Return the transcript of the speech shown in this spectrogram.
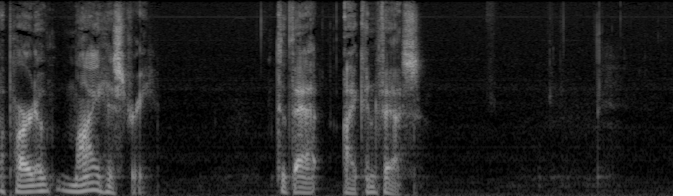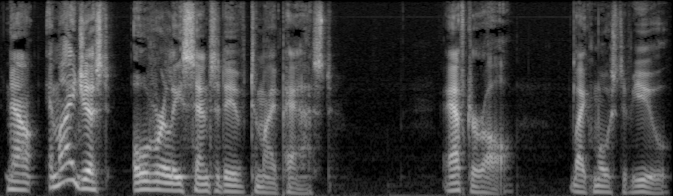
a part of my history. To that I confess. Now, am I just overly sensitive to my past? After all, like most of you,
